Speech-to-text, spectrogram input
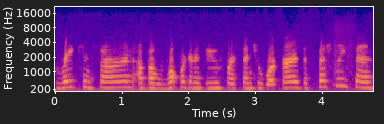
great concern about what we're going to do for essential workers, especially since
